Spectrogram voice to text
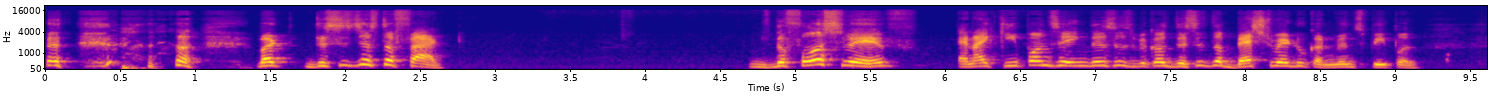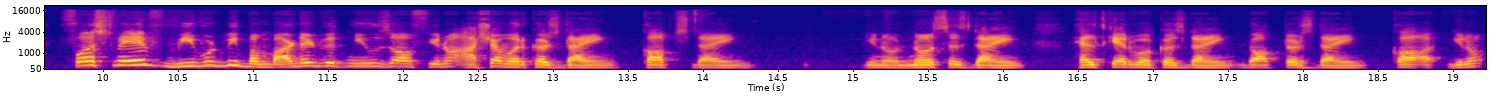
बट दिस इज जस्ट अ फैक्ट the first wave, and I keep on saying this, is because this is the best way to convince people. First wave, we would be bombarded with news of you know Asha workers dying, cops dying, you know nurses dying healthcare workers dying doctors dying you know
